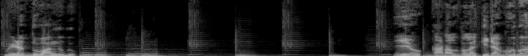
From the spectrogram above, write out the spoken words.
মেয়েটার দুবান দুটো। এ ও কাটাল তলায় কিটা ঘুর ঘুর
